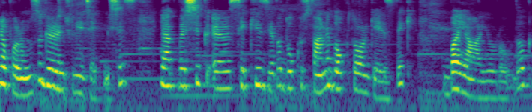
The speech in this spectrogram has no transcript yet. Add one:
raporumuzu görüntüleyecekmişiz. Yaklaşık e, 8 ya da 9 tane doktor gezdik. Bayağı yorulduk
